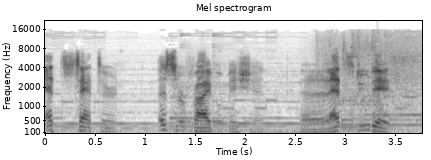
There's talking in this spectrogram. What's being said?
at Saturn a survival mission. Let's do this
